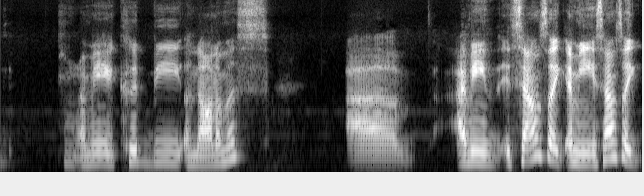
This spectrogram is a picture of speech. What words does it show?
be. I mean it could be anonymous. Um i mean it sounds like i mean it sounds like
